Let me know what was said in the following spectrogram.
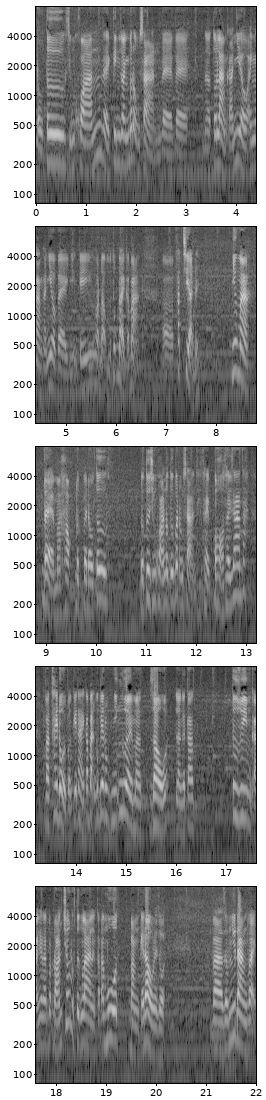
đầu tư chứng khoán về kinh doanh bất động sản về về ờ, tôi làm khá nhiều anh làm khá nhiều về những cái hoạt động mà thúc đẩy các bạn uh, phát triển đấy nhưng mà để mà học được về đầu tư đầu tư chứng khoán đầu tư bất động sản thì phải bỏ thời gian ra và thay đổi bằng cái này. Các bạn có biết không? Những người mà giàu ấy, là người ta tư duy một cái người ta đoán trước được tương lai người ta đã mua bằng cái đầu này rồi và giống như đằng vậy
